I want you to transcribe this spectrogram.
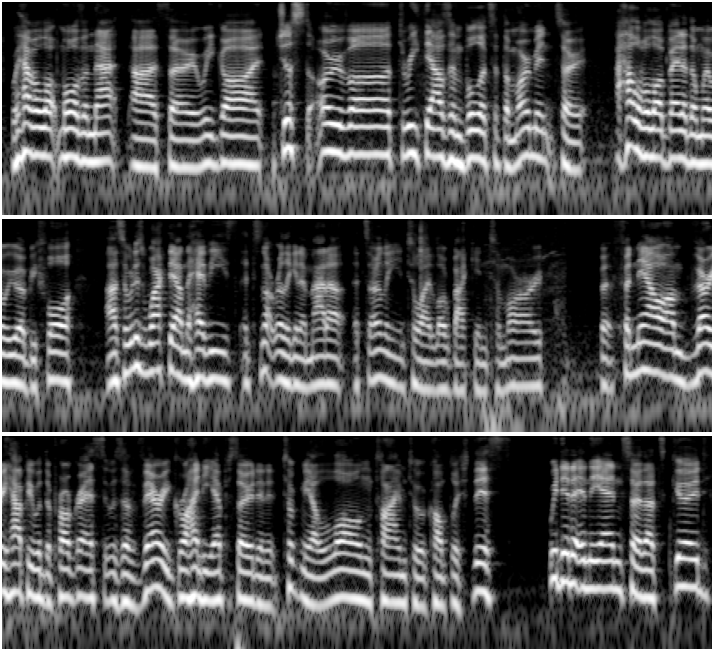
we have a lot more than that. Uh, so we got just over 3,000 bullets at the moment. So a hell of a lot better than where we were before. Uh, so we just whack down the heavies. It's not really going to matter. It's only until I log back in tomorrow. But for now, I'm very happy with the progress. It was a very grindy episode and it took me a long time to accomplish this. We did it in the end, so that's good.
